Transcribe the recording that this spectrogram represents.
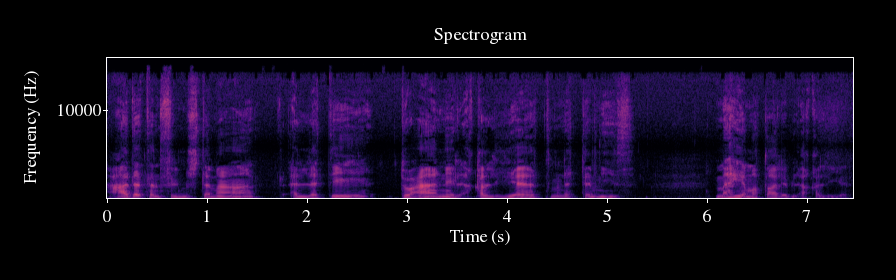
عادة في المجتمعات التي تعاني الأقليات من التمييز ما هي مطالب الأقليات؟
